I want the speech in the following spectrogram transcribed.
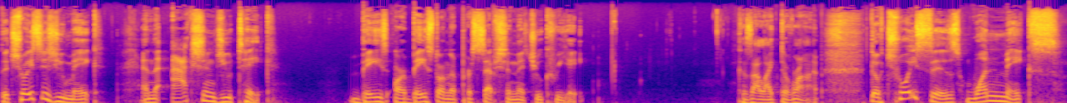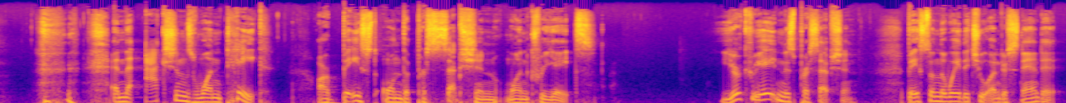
the choices you make and the actions you take base are based on the perception that you create. Because i like to rhyme. The choices one makes and the actions one take are based on the perception one creates. You're creating this perception based on the way that you understand it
